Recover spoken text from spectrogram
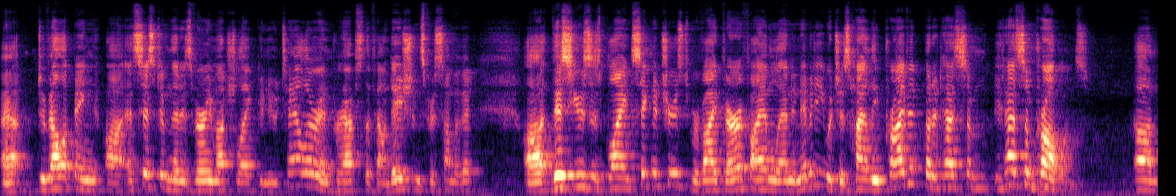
uh, developing uh, a system that is very much like GNU Taler and perhaps the foundations for some of it. Uh, this uses blind signatures to provide verifiable anonymity, which is highly private, but it has some, it has some problems. Um,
